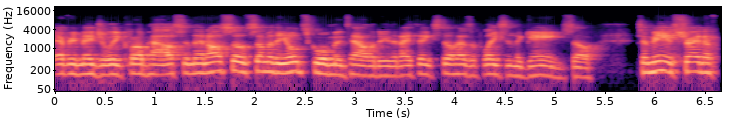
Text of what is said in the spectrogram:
every major league clubhouse, and then also some of the old school mentality that I think still has a place in the game. So, to me, it's trying to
